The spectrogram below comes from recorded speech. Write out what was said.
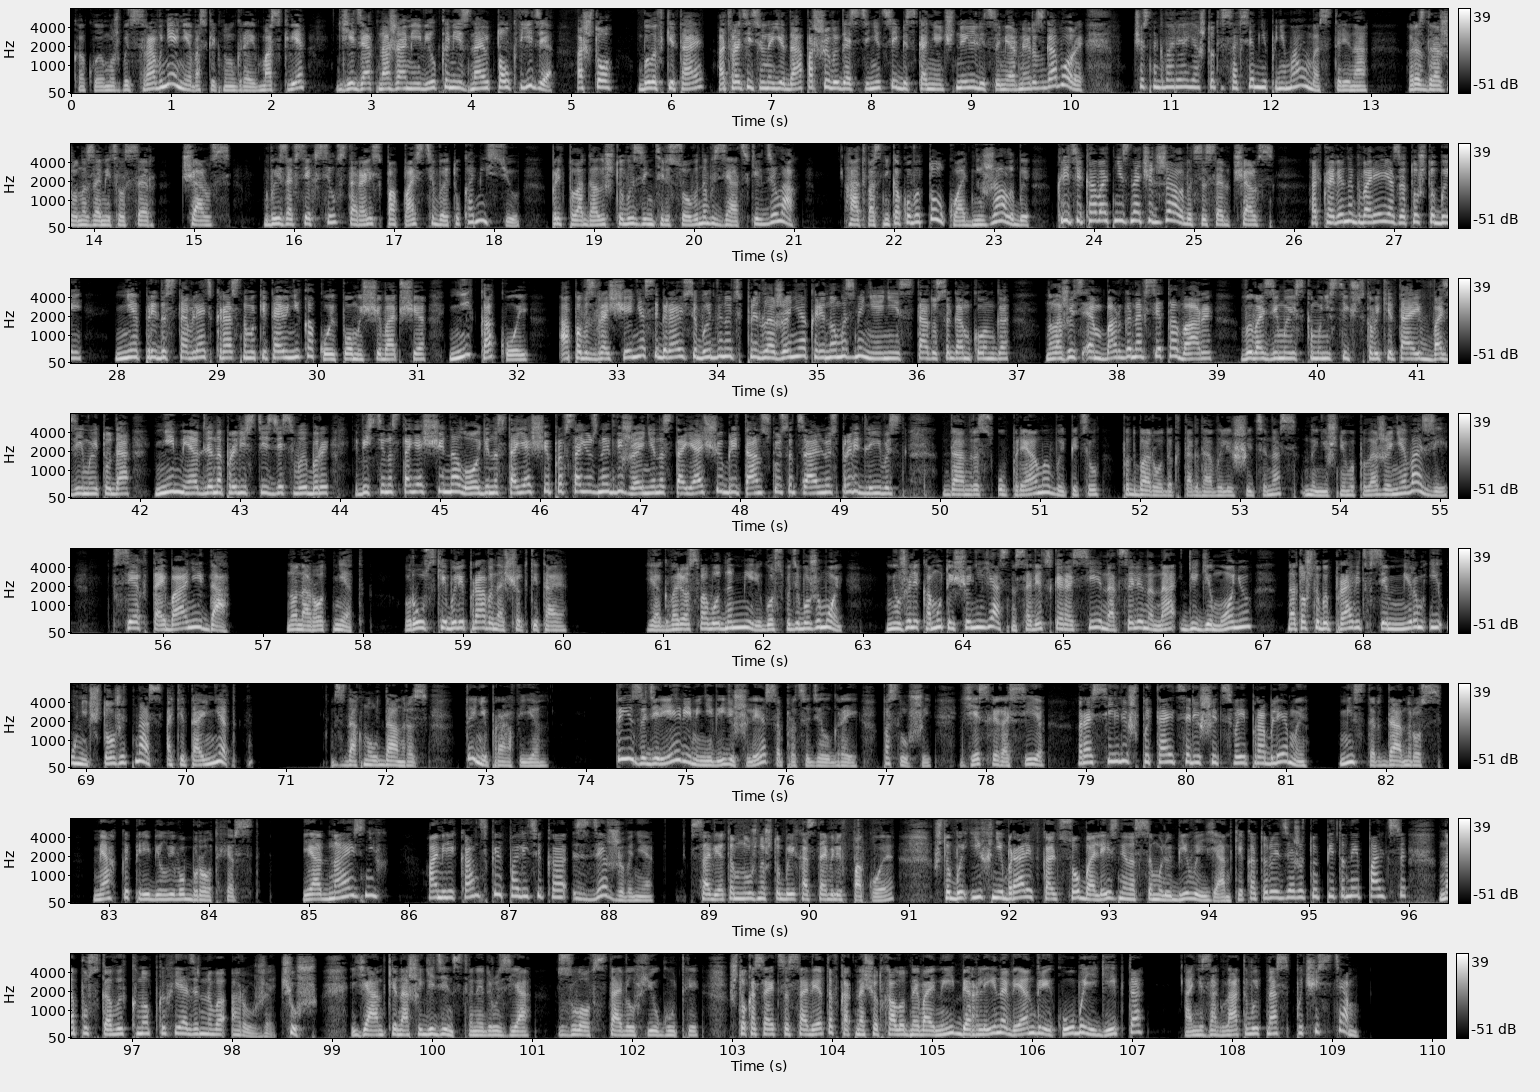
«Какое может быть сравнение?» — воскликнул Грей. «В Москве едят ножами и вилками и знают толк в еде. А что, было в Китае? Отвратительная еда, паршивые гостиницы и бесконечные лицемерные разговоры. Честно говоря, я что-то совсем не понимаю вас, старина», — раздраженно заметил сэр Чарльз. «Вы изо всех сил старались попасть в эту комиссию. Предполагалось, что вы заинтересованы в азиатских делах. А от вас никакого толку, одни жалобы. Критиковать не значит жаловаться, сэр Чарльз. Откровенно говоря, я за то, чтобы не предоставлять Красному Китаю никакой помощи вообще. Никакой а по возвращении собираюсь выдвинуть предложение о коренном изменении статуса Гонконга, наложить эмбарго на все товары, вывозимые из коммунистического Китая и ввозимые туда, немедленно провести здесь выборы, ввести настоящие налоги, настоящее профсоюзное движение, настоящую британскую социальную справедливость. Данрос упрямо выпятил подбородок. Тогда вы лишите нас нынешнего положения в Азии. Всех тайбаней — да, но народ нет. Русские были правы насчет Китая. Я говорю о свободном мире, Господи Боже мой. Неужели кому-то еще не ясно, советская Россия нацелена на гегемонию, на то, чтобы править всем миром и уничтожить нас, а Китай нет? Вздохнул Данрос. Ты не прав, Йен. Ты за деревьями не видишь леса, процедил Грей. Послушай, если Россия... Россия лишь пытается решить свои проблемы, мистер Данрос, мягко перебил его Бродхерст. И одна из них — американская политика сдерживания — Советам нужно, чтобы их оставили в покое, чтобы их не брали в кольцо болезненно самолюбивые янки, которые держат упитанные пальцы на пусковых кнопках ядерного оружия. Чушь! Янки — наши единственные друзья, — зло вставил Хью Гутри. Что касается Советов, как насчет холодной войны, Берлина, Венгрии, Кубы, Египта, они заглатывают нас по частям.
